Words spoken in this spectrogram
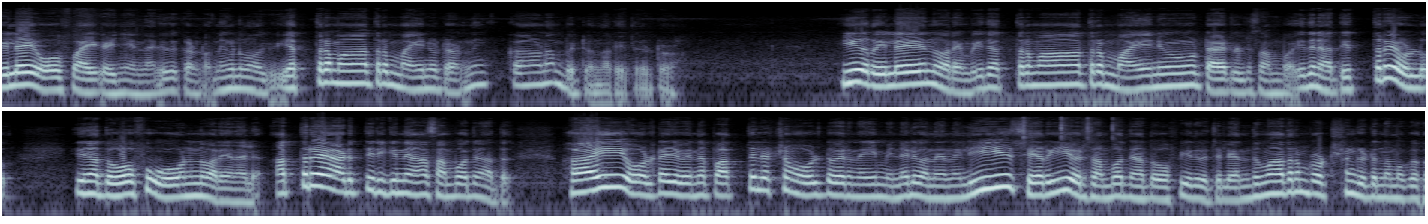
റിലേ ഓഫ് ആയി കഴിഞ്ഞ് കഴിഞ്ഞാൽ ഇത് കണ്ടോ? നിങ്ങൾ നോക്കി എത്രമാത്രം മൈന്യൂട്ടാണ് നിങ്ങൾക്ക് കാണാൻ പറ്റുമെന്ന് അറിയത്തില്ല കേട്ടോ. ഈ റിലേ എന്ന് പറയുമ്പോൾ ഇത് എത്രമാത്രം മൈന്യൂട്ടായിട്ടുള്ളൊരു സംഭവം. ഇതിനകത്ത് ഇത്രയേ ഉള്ളൂ. ഇതിനകത്ത് ഓഫ് ഓൺ എന്ന് പറയുന്നാൽ അത്രയും അടുത്തിരിക്കുന്ന ആ സംഭവത്തിനകത്ത്. ഹൈ വോൾട്ടേജ് വരുന്ന പത്ത് ലക്ഷം വോൾട്ട് വരുന്ന ഈ മിന്നൽ വന്നു കഴിഞ്ഞാൽ ഈ ചെറിയ ഒരു സംഭവത്തിനകത്ത് ഓഫ് ചെയ്ത് വെച്ചാൽ എന്തുമാത്രം പ്രൊട്ടക്ഷൻ കിട്ടും നമുക്ക്?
